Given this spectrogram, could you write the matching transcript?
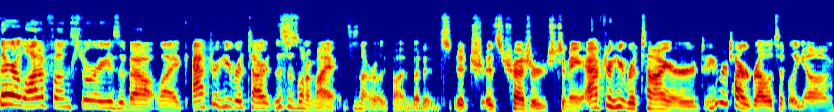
There are a lot of fun stories about like after he retired. This is one of my. Is not really fun, but it's it, it's treasured to me. After he retired, he retired relatively young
